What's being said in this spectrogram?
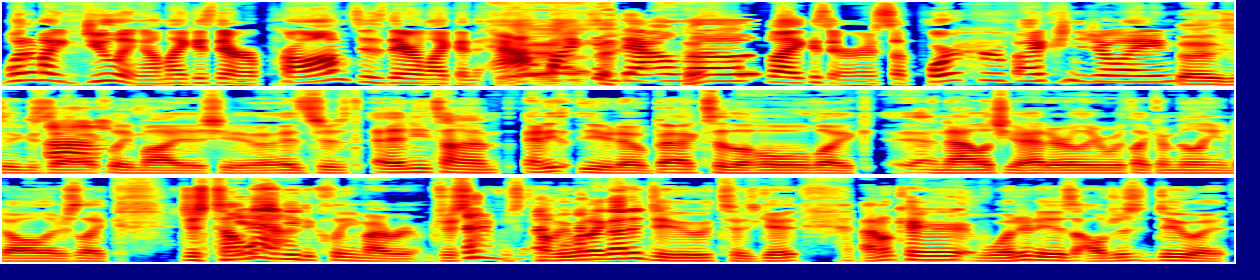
what am I doing? I'm like, is there a prompt? Is there like an app yeah. I can download? like, is there a support group I can join? That is exactly um, my issue. It's just anytime, any, you know, back to the whole like analogy I had earlier with like a million dollars, like, just tell yeah. me I need to clean my room. Just, just tell me what I got to do to get, I don't care what it is. I'll just do it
